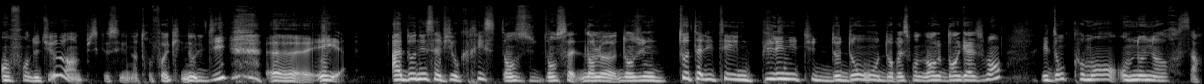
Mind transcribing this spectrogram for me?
enfant de Dieu, hein, puisque c'est notre foi qui nous le dit, euh, et a donné sa vie au Christ dans, dans, une totalité, une plénitude de dons, de d'engagement, et donc comment on honore ça?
